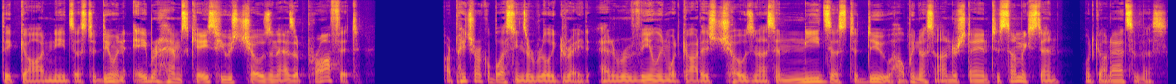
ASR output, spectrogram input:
that God needs us to do. In Abraham's case, he was chosen as a prophet. Our patriarchal blessings are really great at revealing what God has chosen us and needs us to do, helping us understand to some extent what God asks of us.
